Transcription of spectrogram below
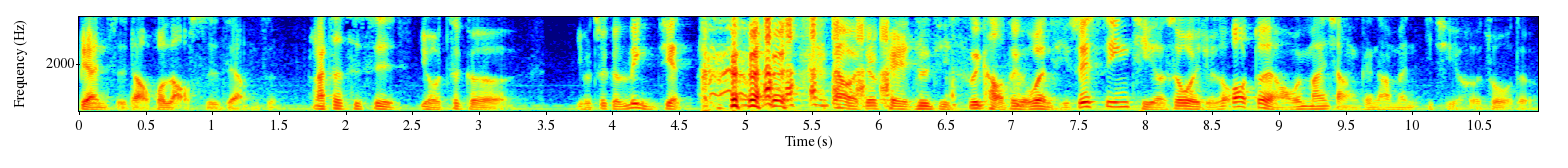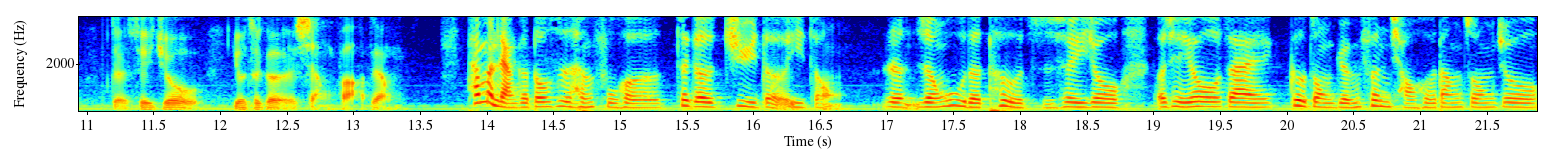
表演指导，或老师这样子。那这次是有这个有这个令箭，那我就可以自己思考这个问题。所以试音提的时候，我也觉得哦，对啊，我蛮想跟他们一起合作的。对，所以就有这个想法这样子。他们两个都是很符合这个剧的一种人人物的特质，所以就而且又在各种缘分巧合当中就。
